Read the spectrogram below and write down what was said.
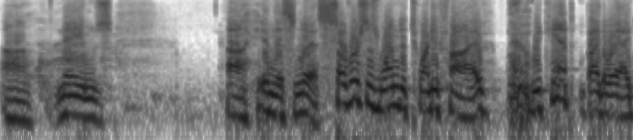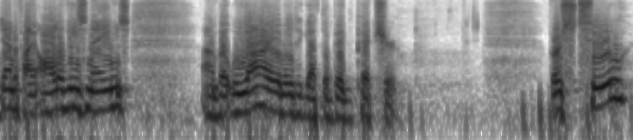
uh, names uh, in this list. So verses 1 to 25, we can't, by the way, identify all of these names, um, but we are able to get the big picture. Verse 2,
